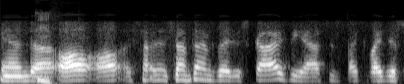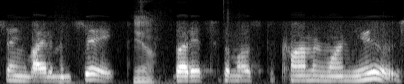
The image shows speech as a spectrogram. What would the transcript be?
And uh, all, all sometimes they disguise the acids by, by just saying vitamin C, Yeah. but it's the most common one used.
